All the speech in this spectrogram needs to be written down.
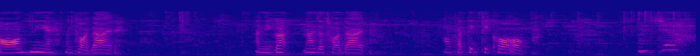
อ๋อ นี่ไง มันถอดได้ อันนี้ก็น่าจะถอดได้ เอาพลาสติกที่คอออกอาเจ้า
